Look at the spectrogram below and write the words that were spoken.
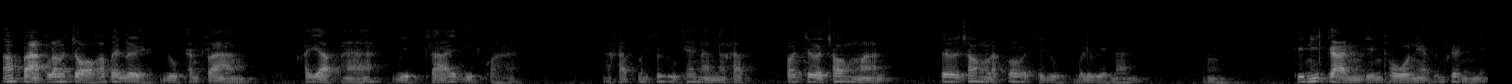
เอาปากเราจ่อเข้าไปเลย อยู่กลางกลางๆขยับหาบิดซ้ายบิดขวานะครับ มันก็อยู่แค่นั้นนะครับพอเจอช่องมาเจอช่องแล้วก็จะอยู่บริเวณนั้น อืม ทีนี้การอินโทรเนี่ยเพื่อนๆอย่างนี้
